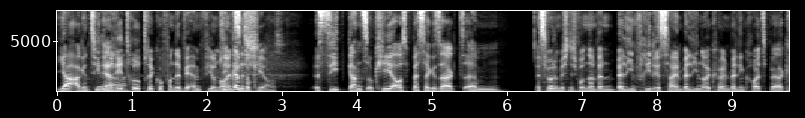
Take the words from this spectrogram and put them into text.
ja, Argentinien Ja. Retro-Trikot von der WM 94. Sieht ganz okay aus. Es sieht ganz okay aus, besser gesagt. Ähm, es würde mich nicht wundern, wenn Berlin-Friedrichshain, Berlin-Neukölln, Berlin-Kreuzberg,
